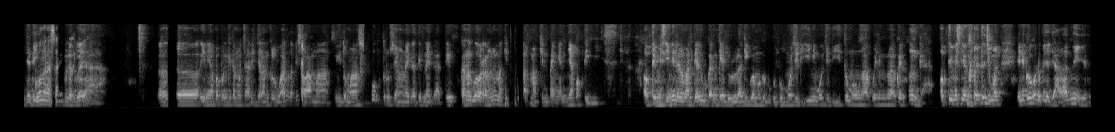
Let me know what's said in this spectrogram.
Jadi Gue ngerasain. menurut gue ya eh, eh, ini apa pun kita mau cari jalan keluar tapi selama itu masuk terus yang negatif negatif karena gue orangnya makin tua, makin pengennya optimis optimis ini dalam artian bukan kayak dulu lagi gue menggebu-gebu mau jadi ini mau jadi itu mau ngelakuin ngelakuin. Enggak. Optimisnya gue itu cuman ini gue udah punya jalan nih gitu.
